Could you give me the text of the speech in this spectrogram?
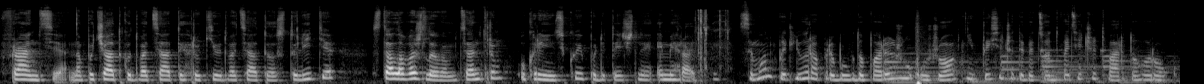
Франція на початку 20-х років ХХ століття стала важливим центром української політичної еміграції. Симон Петлюра прибув до Парижу у жовтні 1924 року.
